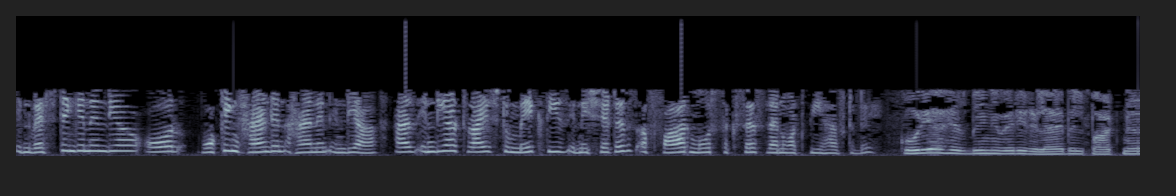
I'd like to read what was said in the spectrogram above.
investing in India or walking hand in hand in India as India tries to make these initiatives a far more success than what we have today? Korea has been a very reliable partner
